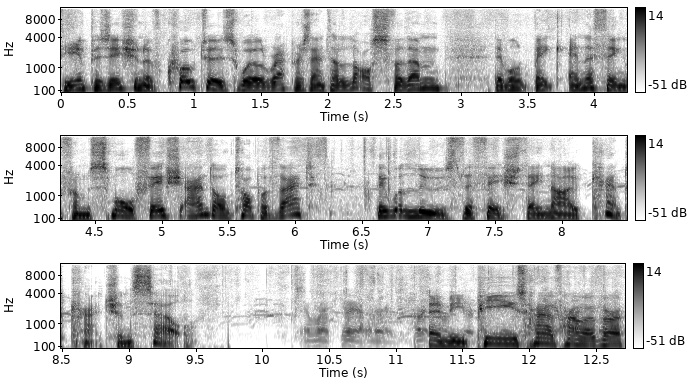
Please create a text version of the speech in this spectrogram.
The imposition of quotas will represent a loss for them. They won't make anything from small fish and on top of that, they will lose the fish they now can't catch and sell. MEPs have, however,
